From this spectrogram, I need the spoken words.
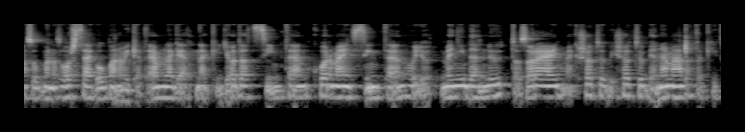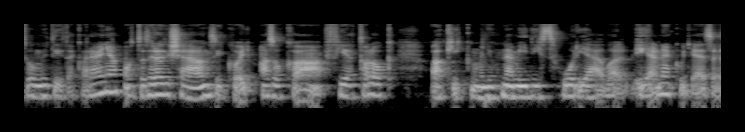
azokban az országokban, amiket emlegetnek, így adatszinten, kormány hogy ott mennyiben nőtt az arány, meg stb. stb. nem állatakító műtétek aránya, ott azért az is elhangzik, hogy azok a fiatalok, akik mondjuk nem diszfóriával élnek, ugye ez a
